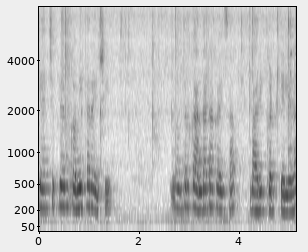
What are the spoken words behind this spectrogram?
गॅसची फ्लेम कमी करायची. नंतर कांदा टाकायचा बारीक कट केलेला.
